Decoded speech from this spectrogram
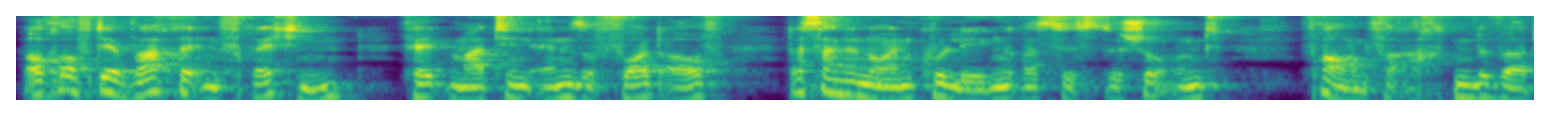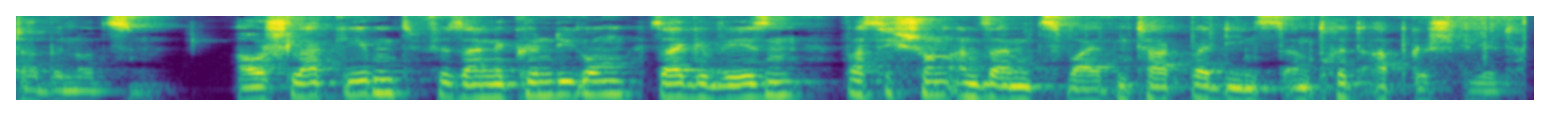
Auch auf der Wache in Frechen fällt Martin N. sofort auf, dass seine neuen Kollegen rassistische und frauenverachtende Wörter benutzen. Ausschlaggebend für seine Kündigung sei gewesen, was sich schon an seinem zweiten Tag bei Dienstantritt abgespielt hat.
